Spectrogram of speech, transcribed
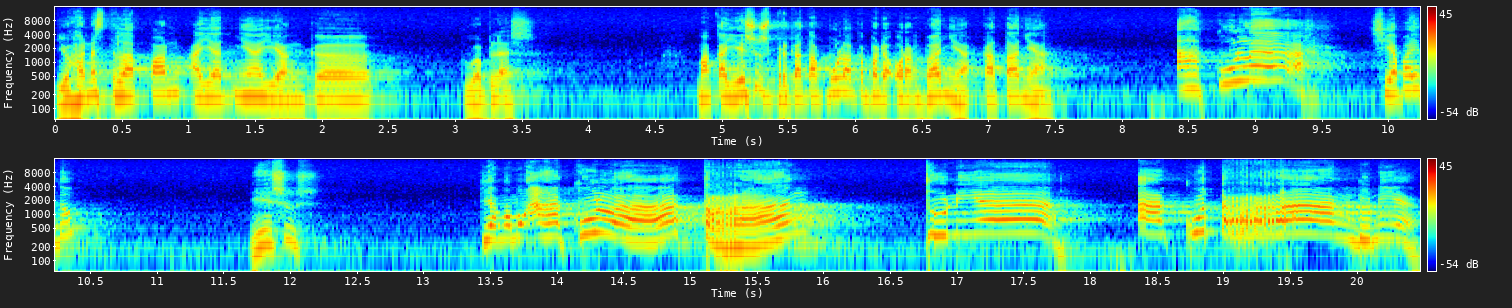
Yohanes 8 ayatnya yang ke-12. Maka Yesus berkata pula kepada orang banyak, katanya, Akulah. Siapa itu? Yesus. Dia ngomong, akulah terang dunia. Aku terang dunia.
